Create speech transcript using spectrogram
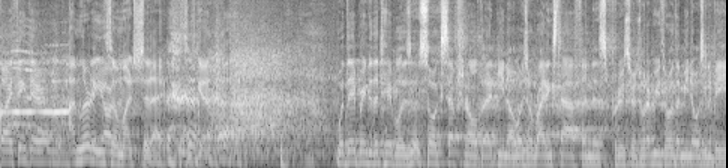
so I think they're. I'm learning they so the- much today. This is good. what they bring to the table is so exceptional that you know as a writing staff and as producers whatever you throw at them you know is going to be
